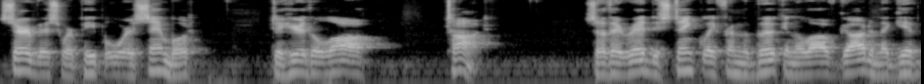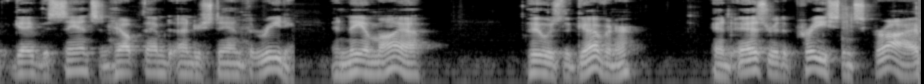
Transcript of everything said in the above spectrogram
service where people were assembled to hear the law taught. So they read distinctly from the book and the law of God, and they give, gave the sense and helped them to understand the reading. And Nehemiah, who was the governor, and Ezra the priest and scribe,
